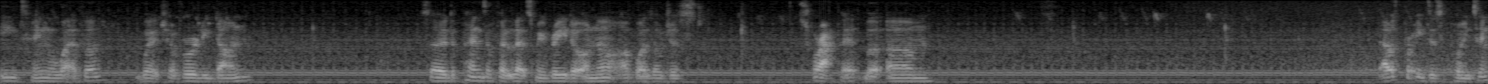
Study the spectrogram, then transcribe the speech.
eating or whatever, which I've already done. So it depends if it lets me read it or not. Otherwise, I'll just scrap it. But um, that was pretty disappointing.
